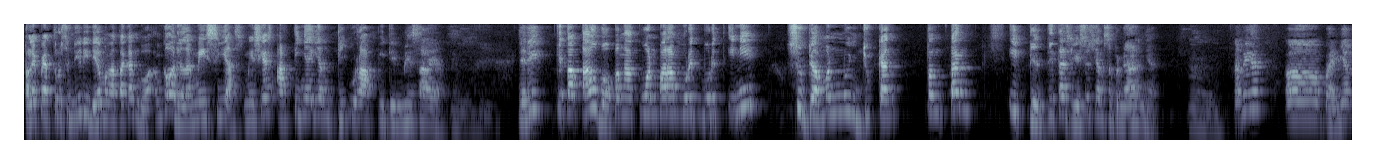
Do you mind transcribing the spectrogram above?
oleh Petrus sendiri dia mengatakan bahwa engkau adalah Mesias. Mesias artinya yang diurapi di Mesaya. Jadi kita tahu bahwa pengakuan para murid-murid ini sudah menunjukkan tentang identitas Yesus yang sebenarnya. Hmm. Tapi kan eh, banyak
